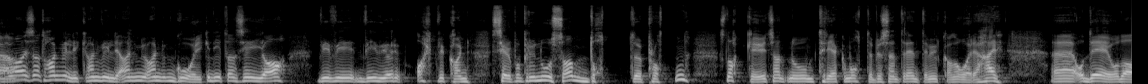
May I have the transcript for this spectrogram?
Ja. Han, vil ikke, han, vil, han, han, går ikke dit. Han sier ja, vi, vi, vi, gjør alt vi kan. Ser du på prognosene, dot-plotten, snakker jo om 3,8 rente ved utgangen av året her. Eh, og det er jo da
